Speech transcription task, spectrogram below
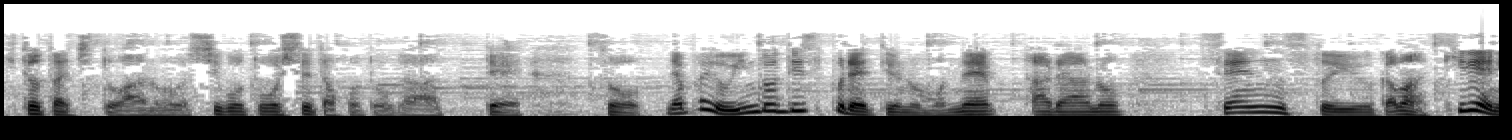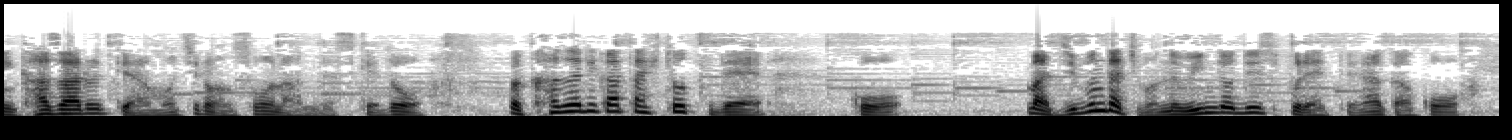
人たちとあの仕事をしてたことがあって、そう。やっぱりウィンドウディスプレイっていうのもね、あれあの、センスというか、まあ綺麗に飾るっていうのはもちろんそうなんですけど、飾り方一つで、こう、まあ自分たちもね、ウィンドウディスプレイってなんかこう、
